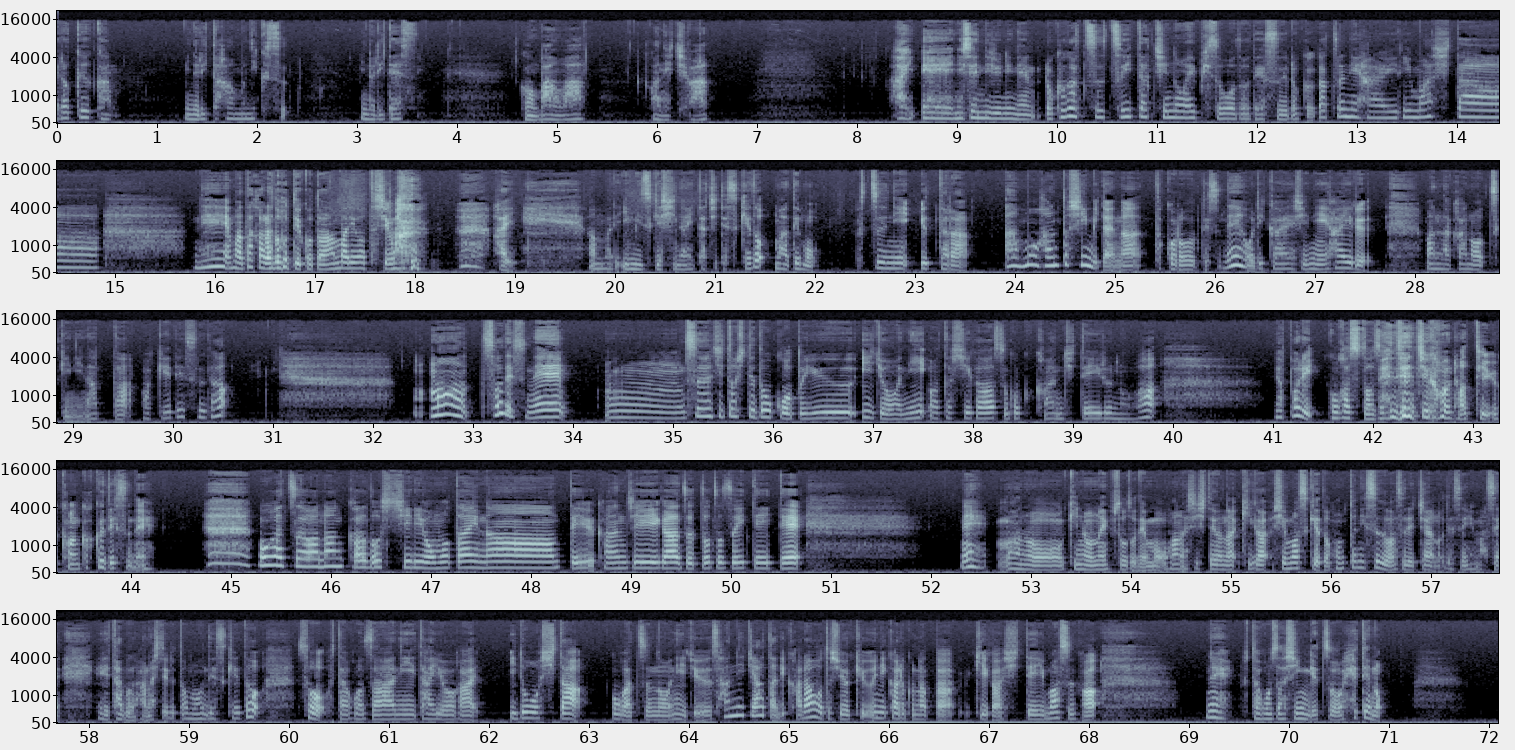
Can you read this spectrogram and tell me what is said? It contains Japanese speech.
ゼロ空間。みのりとハーモニクス。みのりです。こんばんは。こんにちは。はい、えー、2022年6月1日のエピソードです。6月に入りました。ねまあ、だからどうっていうことはあんまり私は。はい。あんまり意味付けしないたちですけど。まあでも普通に言ったらあもう半年みたいなところですね。折り返しに入る真ん中の月になったわけですがまあそうですねうん数字としてどうこうという以上に私がすごく感じているのはやっぱり5月とは全然違うなっていう感覚ですね。5月はなんかどっしり重たいなーっていう感じがずっと続いていてね、あの昨日のエピソードでもお話ししたような気がしますけど本当にすぐ忘れちゃうのですみません、えー、多分話してると思うんですけどそう双子座に太陽が移動した5月の23日あたりから私は急に軽くなった気がしていますがね双子座新月を経ての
